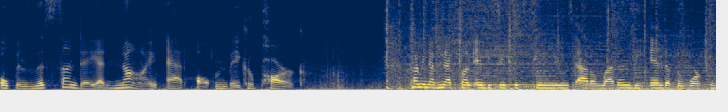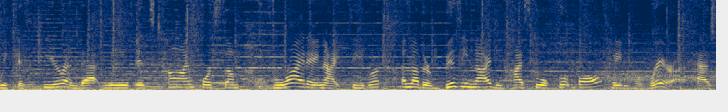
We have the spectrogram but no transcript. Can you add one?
opens this Sunday at 9 at Alton Baker Park. Coming up next on NBC 16 News at 11, the end of the work week is here, and that means it's time for some Friday Night Fever. Another busy night in high school football. Hayden Herrera has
